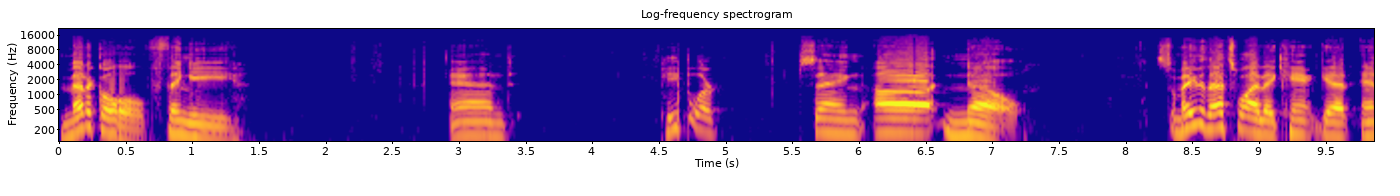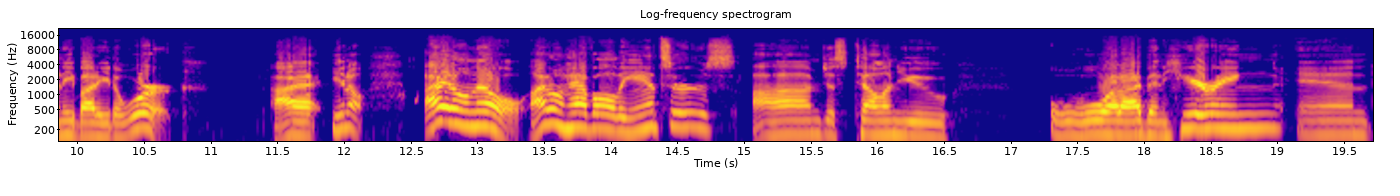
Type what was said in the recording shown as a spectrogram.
medical thingy, and people are saying, uh, no. So maybe that's why they can't get anybody to work. I, you know, I don't know. I don't have all the answers. I'm just telling you what I've been hearing and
